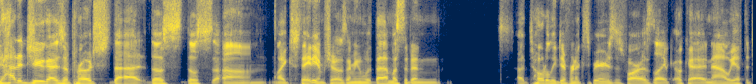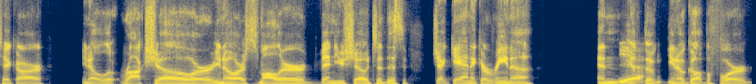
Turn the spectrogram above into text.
how did you guys approach that those those um like stadium shows i mean that must have been a totally different experience as far as like okay now we have to take our you know rock show or you know our smaller venue show to this gigantic arena and you have to you know go up before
